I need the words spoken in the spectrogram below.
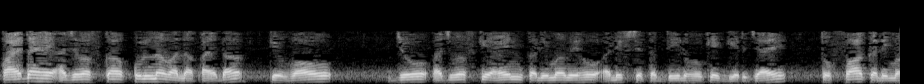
قاعدہ ہے اجوف کا قلنا والا قاعدہ کہ واؤ جو اجوف کے عین کلمہ میں ہو، الف سے تبدیل ہو کے گر جائے تو فا کلمہ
